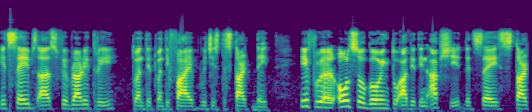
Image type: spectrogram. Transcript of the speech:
it saves as February 3 2025 which is the start date. If we are also going to add it in AppSheet let's say start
